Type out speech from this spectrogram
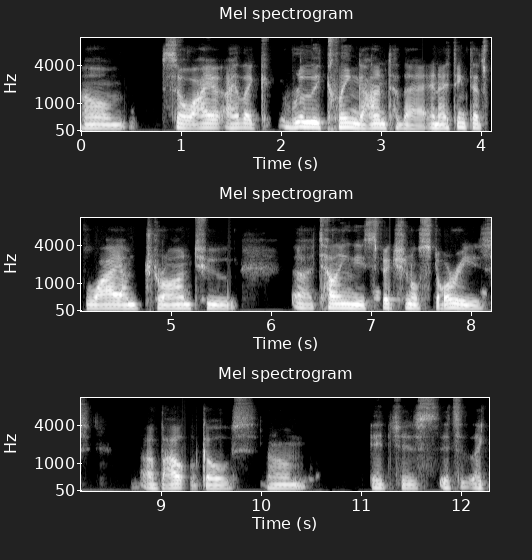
Um, so I I like really cling on to that, and I think that's why I'm drawn to uh, telling these fictional stories about ghosts. Um, it just it's like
